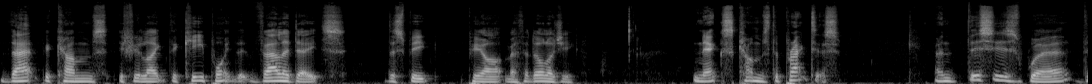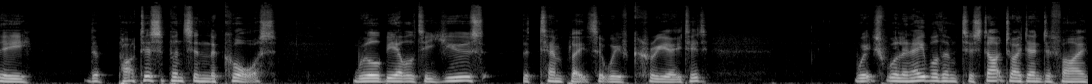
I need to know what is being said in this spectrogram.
that becomes, if you like, the key point that validates the Speak PR methodology. Next comes the practice. And this is where the, the participants in the course we'll be able to use the templates that we've created which will enable them to start to identify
